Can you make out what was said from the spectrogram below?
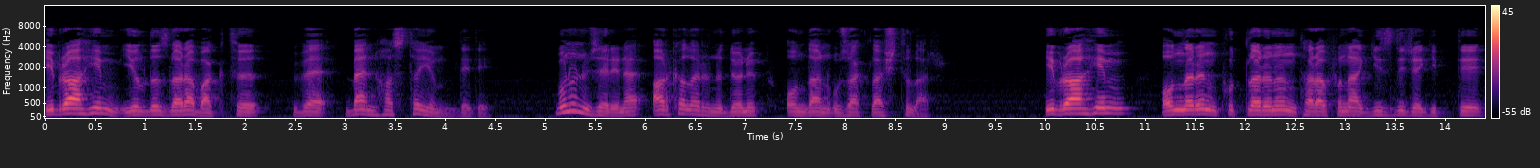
İbrahim yıldızlara baktı ve ben hastayım dedi. Bunun üzerine arkalarını dönüp ondan uzaklaştılar. İbrahim onların putlarının tarafına gizlice gitti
